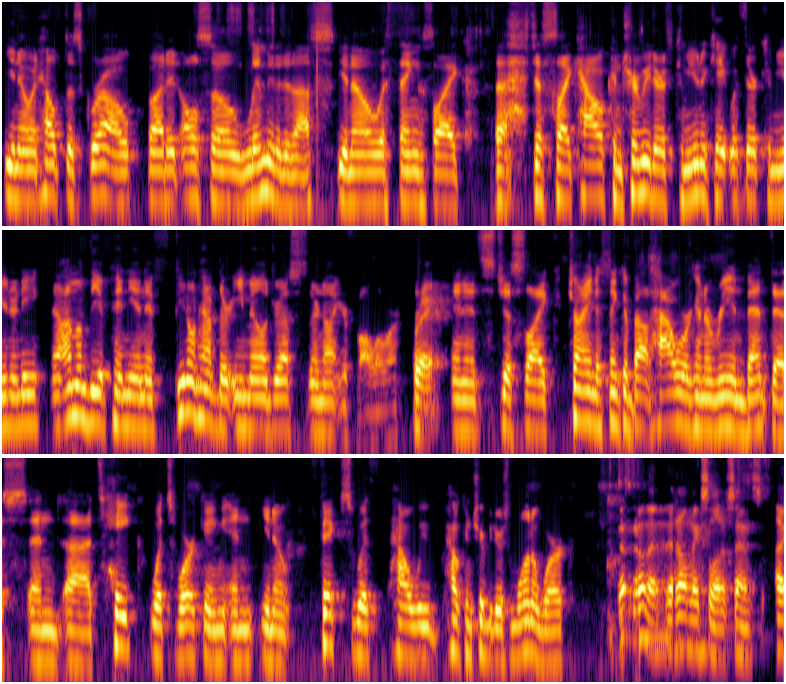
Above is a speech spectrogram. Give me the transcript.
you know, it helped us grow, but it also limited us, you know, with things like uh, just like how contributors communicate with their community. Now, I'm of the opinion if you don't have their email address, they're not your follower. Right. And it's just like trying to think about how we're going to reinvent this and uh, take what's working and, you know, fix with how we how contributors want to work. No, that, that all makes a lot of sense. I,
